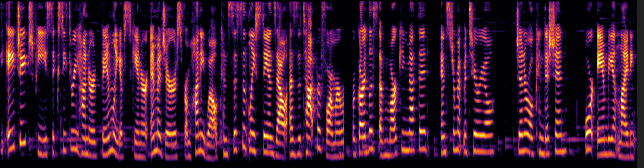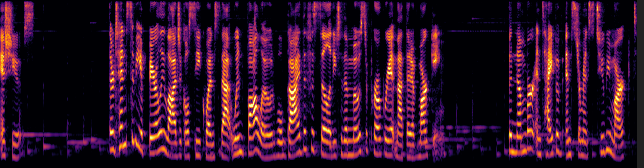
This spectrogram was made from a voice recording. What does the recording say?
the HHP 6300 family of scanner imagers from Honeywell consistently stands out as the top performer regardless of marking method, instrument material, general condition, or ambient lighting issues. There tends to be a fairly logical sequence that, when followed, will guide the facility to the most appropriate method of marking. The number and type of instruments to be marked,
